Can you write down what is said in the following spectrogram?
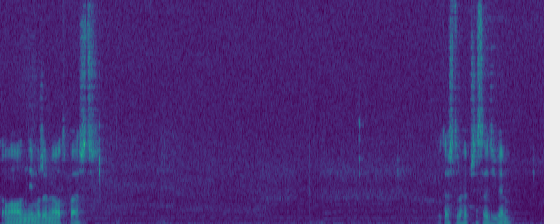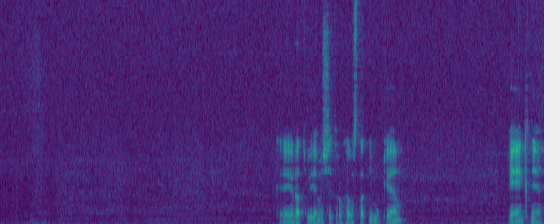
Come on, nie możemy odpaść. Tu też trochę przesadziłem. Okej, ratujemy się trochę ostatnim łukiem. Pięknie.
